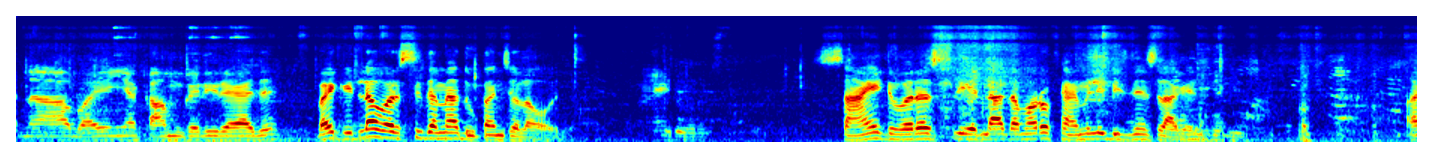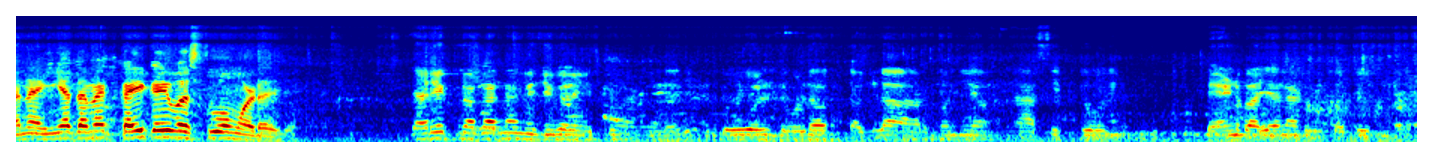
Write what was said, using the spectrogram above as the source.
અને આ ભાઈ અહીંયા કામ કરી રહ્યા છે. ભાઈ, કેટલા વર્ષથી તમે આ દુકાન ચલાવો છો? સાઠ વર્ષથી, એટલે આ તમારો ફેમિલી બિઝનેસ લાગે છે. અને અહીંયા તમે કઈ કઈ વસ્તુઓ મળે છે? દરેક પ્રકારના મ્યુઝિકલ ઇન્સ્ટ્રુમેન્ટ મળે છે. ઢોલ, ઢોલક, તબલા, હાર્મોનિયમ, નાસિક ઢોલ, બેન્ડ બાજાના ઢોલ બધું મળે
